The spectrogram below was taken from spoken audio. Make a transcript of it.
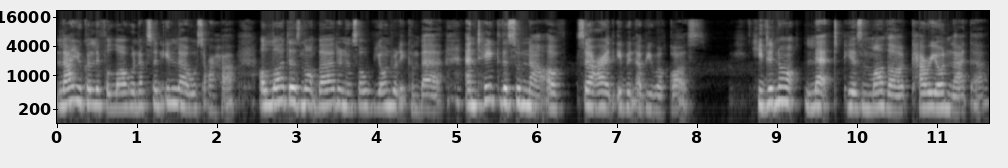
لا يكلف الله نفسا إلا وسعها. Allah does not burden a soul beyond what it can bear. And take the sunnah of Sa'ad ibn Abi Waqqas. He did not let his mother carry on like that.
